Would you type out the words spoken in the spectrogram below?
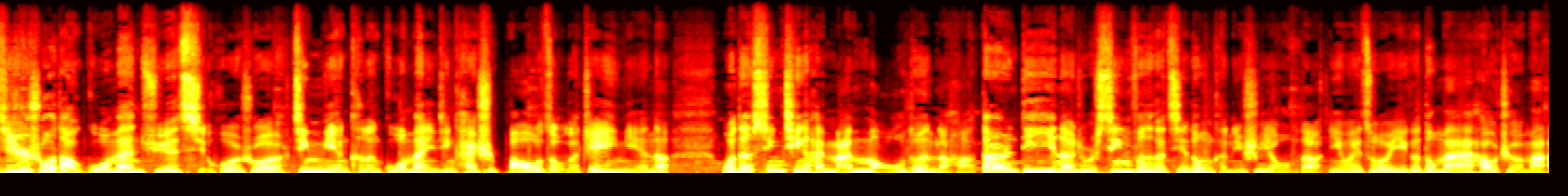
其实说到国漫崛起，或者说今年可能国漫已经开始暴走了这一年呢，我的心情还蛮矛盾的哈。当然，第一呢就是兴奋和激动肯定是有的，因为作为一个动漫爱好者嘛，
